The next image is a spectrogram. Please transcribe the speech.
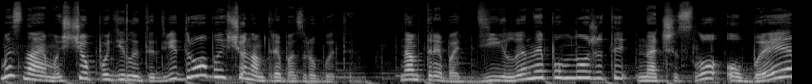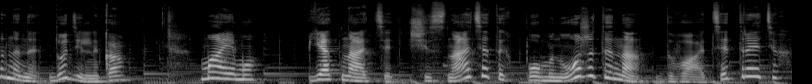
Ми знаємо, щоб поділити дві дроби, що нам треба зробити? Нам треба ділене помножити на число обернене до дільника. Маємо 15 шістнадцятих помножити на 20 третіх.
